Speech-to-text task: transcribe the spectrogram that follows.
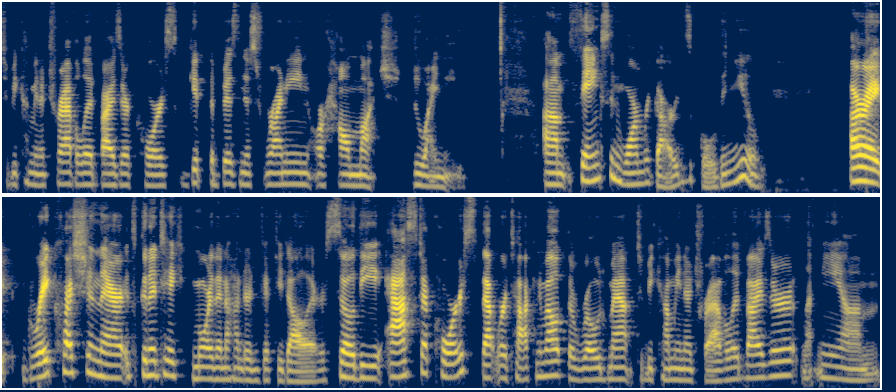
to becoming a travel advisor course get the business running, or how much do I need? Um, thanks and warm regards, Golden U. All right, great question there. It's going to take more than $150. So the ASTA course that we're talking about, the roadmap to becoming a travel advisor, let me um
